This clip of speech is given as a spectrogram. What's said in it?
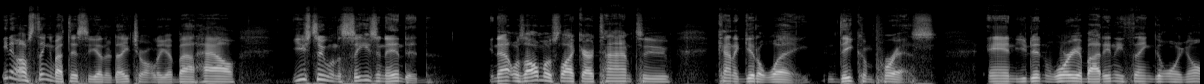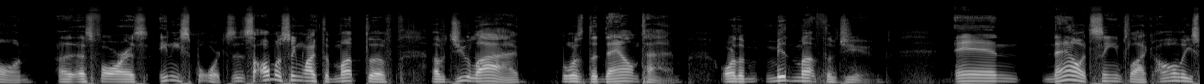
you know, I was thinking about this the other day, Charlie, about how used to when the season ended, know, it was almost like our time to kind of get away, decompress, and you didn't worry about anything going on uh, as far as any sports. It almost seemed like the month of, of July was the downtime or the mid month of June. And now it seems like all these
